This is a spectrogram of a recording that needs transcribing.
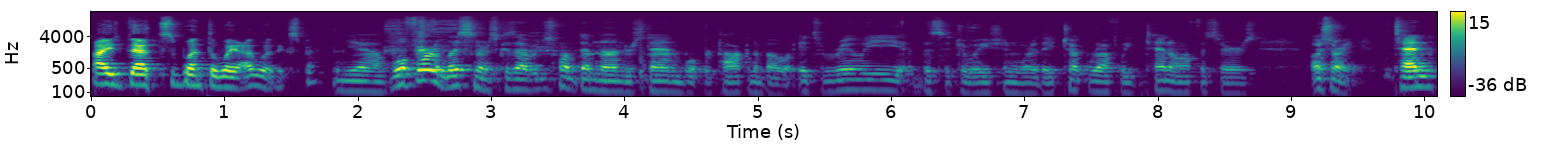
I that's went the way I would expect. Yeah. Well, for our listeners, because I would just want them to understand what we're talking about. It's really the situation where they took roughly ten officers. Oh, sorry, ten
